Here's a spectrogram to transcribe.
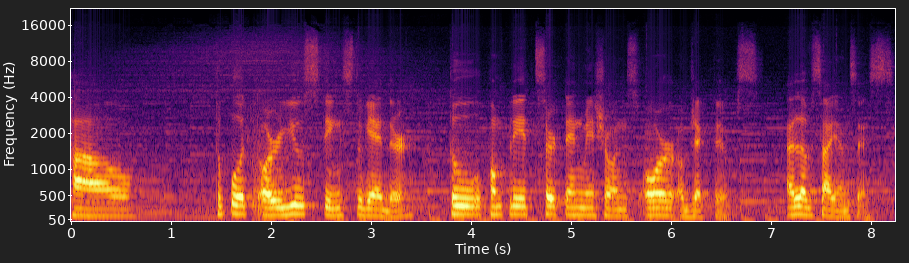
how to put or use things together to complete certain missions or objectives. I love sciences,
